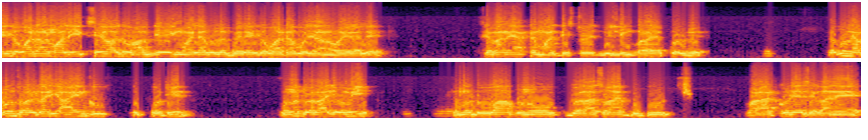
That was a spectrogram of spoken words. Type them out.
এই ডোবাটার মালিক, সে হয়তো ভাবছে এই ময়লাগুলো ফেলে ডোবাটা বোঝানো হয়ে গেলে সেখানে একটা মাল্টি স্টোরেজ বিল্ডিং করা করবে। দেখুন, এখন সরকারি আইন খুব খুব কঠিন। কোনো জলা জমি কোনো ডোবা, কোনো জলাশয়, পুকুর ভরাট করে সেখানে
